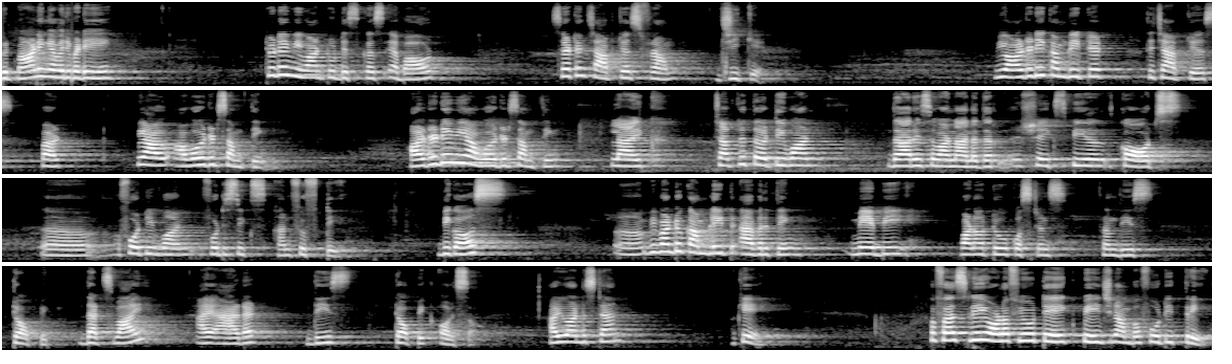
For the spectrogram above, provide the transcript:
Good morning, everybody. Today we want to discuss about certain chapters from GK. We already completed the chapters, but we have avoided something. Already we avoided something like chapter 31, there is one another Shakespeare quotes uh, 41, 46, and 50 because uh, we want to complete everything maybe one or two questions from this topic that is why I added this topic also. Are you understand? Okay. So firstly all of you take page number 43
